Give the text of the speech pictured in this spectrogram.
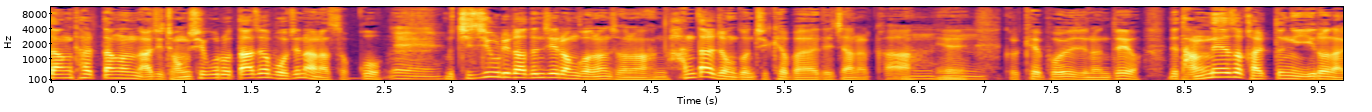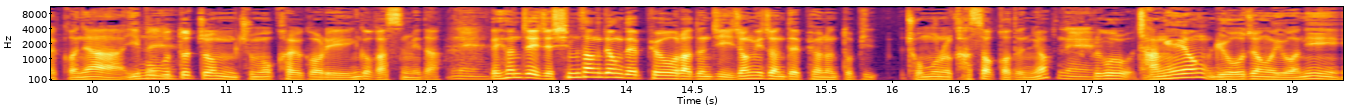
입당 탈당은 아직 정식으로 따져보진 않았었고 네. 뭐 지지율이라든지 이런 거는 저는 한 한 달 정도는 지켜봐야 되지 않을까 음흠. 예 그렇게 보여지는데요. 근데 당내에서 갈등이 일어날 거냐 이 네. 부분도 좀 주목할 거리인 것 같습니다. 네. 그러니까 현재 이제 심상정 대표라든지 이정희 전 대표는 또 비, 조문을 갔었거든요. 네. 그리고 장혜영, 류호정 의원이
